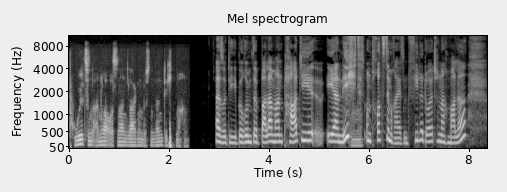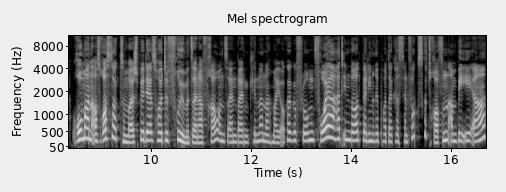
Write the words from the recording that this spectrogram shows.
Pools und andere Außenanlagen müssen dann dicht machen. Also die berühmte Ballermann-Party äh, eher nicht. Mhm. Und trotzdem reisen viele Deutsche nach Malle. Roman aus Rostock zum Beispiel, der ist heute früh mit seiner Frau und seinen beiden Kindern nach Mallorca geflogen. Vorher hat ihn dort Berlin-Reporter Christian Fuchs getroffen am BER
